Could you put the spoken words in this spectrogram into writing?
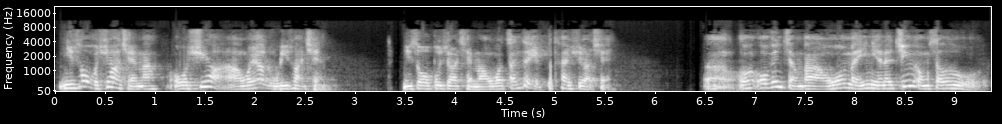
你说我需要钱吗？我需要啊，我要努力赚钱。你说我不需要钱吗？我真的也不太需要钱。嗯，我我跟你讲吧，我每一年的金融收入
